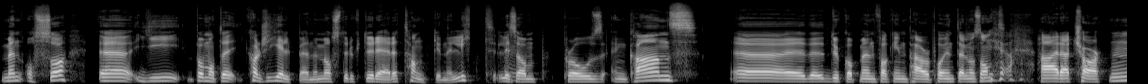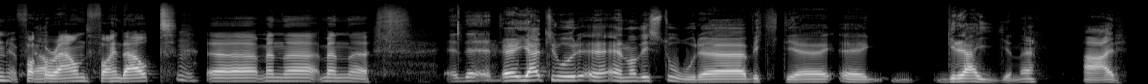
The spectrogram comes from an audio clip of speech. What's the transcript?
men også eh, gi på en måte, kanskje hjelpe henne med å strukturere tankene litt. Liksom pros and cons. Uh, Dukke opp med en fucking powerpoint eller noe sånt. Ja. Her er charten. Fuck Ja. around, find out. Eh, men uh, men eh, det, Eh, Jeg tror eh, en av de store, viktige eh, greiene er eh,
